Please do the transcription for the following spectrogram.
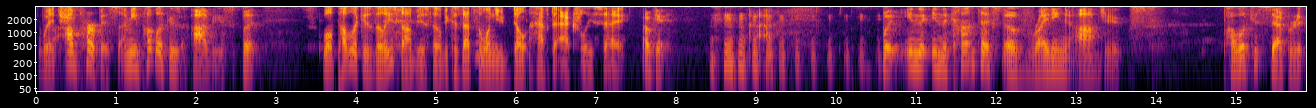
which on purpose. I mean, public is obvious, but well public is the least obvious though because that's the one you don't have to actually say. Okay. but in the in the context of writing objects, public is separate.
